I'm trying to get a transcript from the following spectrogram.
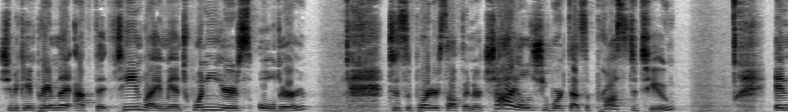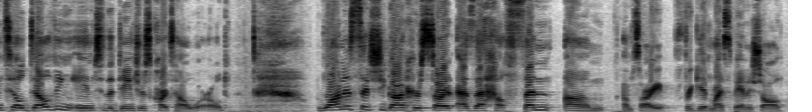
She became pregnant at 15 by a man 20 years older. To support herself and her child, she worked as a prostitute until delving into the dangerous cartel world. Juana said she got her start as a halcen, um, I'm sorry, forgive my Spanish, y'all.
